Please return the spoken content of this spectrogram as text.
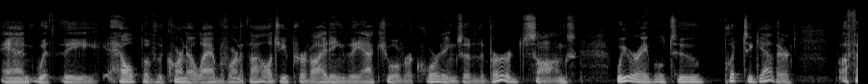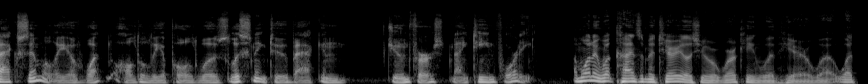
And with the help of the Cornell Lab of Ornithology providing the actual recordings of the bird songs, we were able to put together a facsimile of what Aldo Leopold was listening to back in June 1st, 1940. I'm wondering what kinds of materials you were working with here, what, what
